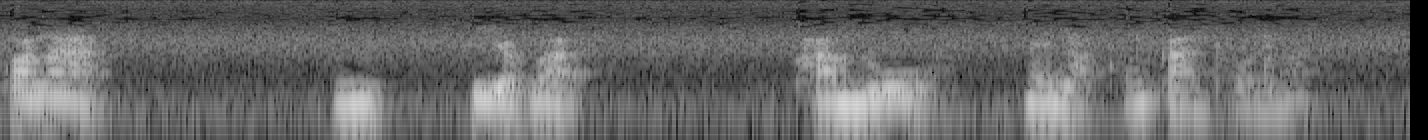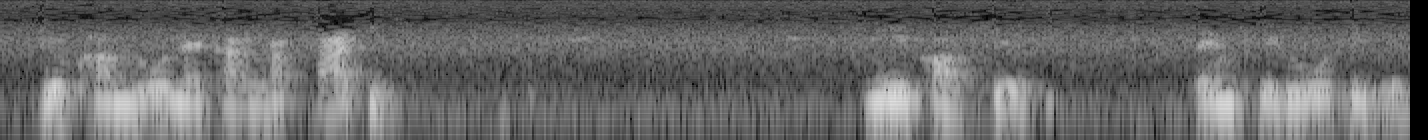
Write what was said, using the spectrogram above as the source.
พาะหน้านี้เรียกว่าความรู้ในหลักของการภาวนาหรือความรู้ในการรักษาจิต มีขอบเขตเป็นที่รู้ที่เห็น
